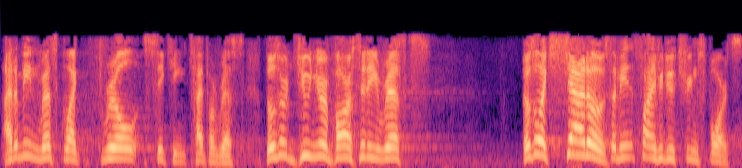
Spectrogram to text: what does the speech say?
I don't mean risk like thrill seeking type of risks. Those are junior varsity risks. Those are like shadows. I mean, it's fine if you do extreme sports.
